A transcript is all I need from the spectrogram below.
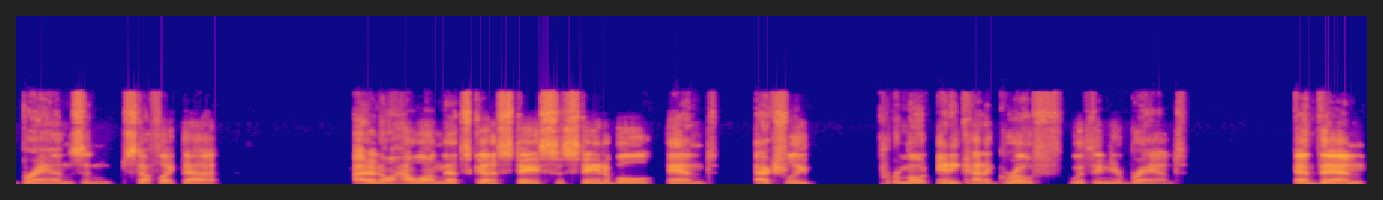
brands and stuff like that I don't know how long that's going to stay sustainable and actually promote any kind of growth within your brand. And then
